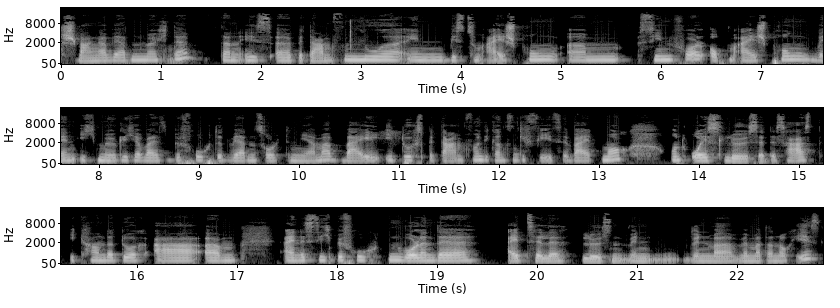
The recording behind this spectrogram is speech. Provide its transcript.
schwanger werden möchte, dann ist äh, Bedampfen nur in, bis zum Eisprung ähm, sinnvoll. Ob dem Eisprung, wenn ich möglicherweise befruchtet werden sollte, näher, weil ich durchs Bedampfen die ganzen Gefäße weit mache und alles löse. Das heißt, ich kann dadurch auch ähm, eine sich befruchten wollende Eizelle lösen, wenn, wenn, man, wenn man da noch ist.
